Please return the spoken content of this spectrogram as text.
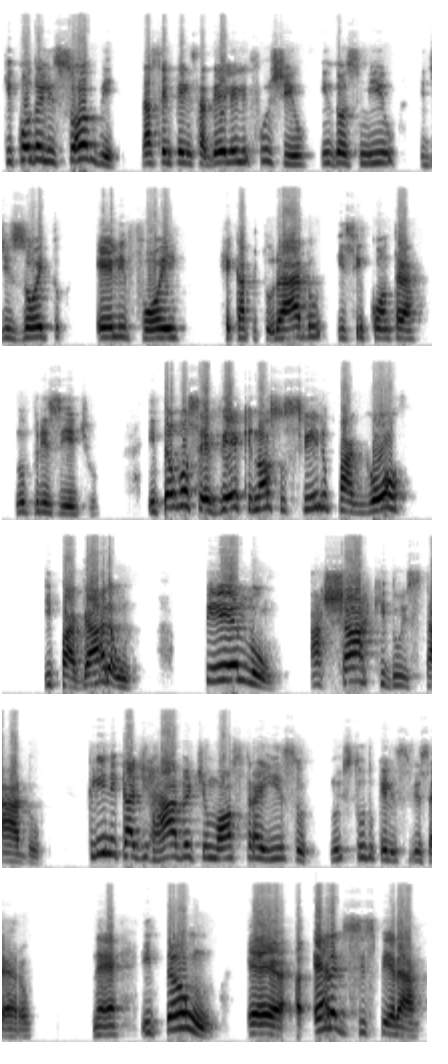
que quando ele soube da sentença dele, ele fugiu. Em 2018, ele foi recapturado e se encontra no presídio. Então você vê que nossos filhos pagou e pagaram pelo acharque do Estado. Clínica de Harvard mostra isso no estudo que eles fizeram, né? Então é, era de se esperar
